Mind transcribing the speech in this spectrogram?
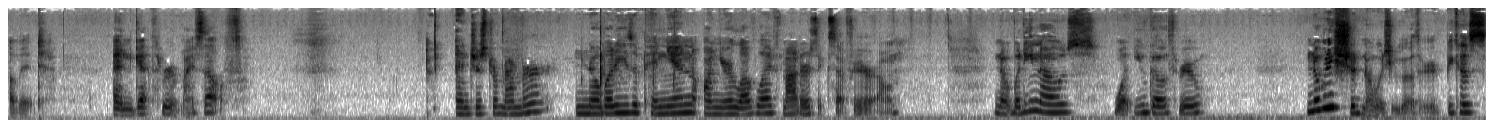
of it and get through it myself. And just remember nobody's opinion on your love life matters except for your own. Nobody knows what you go through. Nobody should know what you go through because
